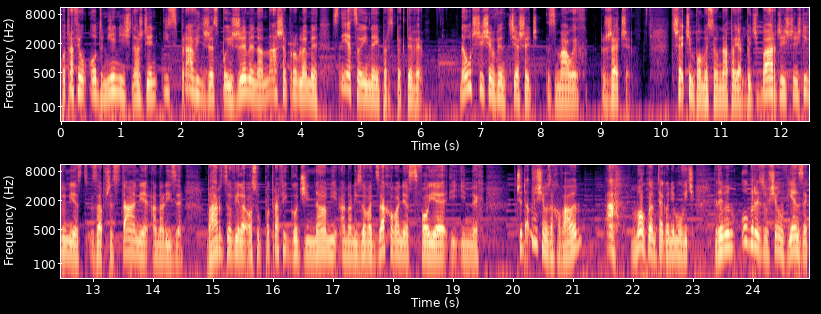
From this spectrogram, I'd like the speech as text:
potrafią odmienić nasz dzień i sprawić, że spojrzymy na nasze problemy z nieco innej perspektywy. Nauczcie się więc cieszyć z małych rzeczy. Trzecim pomysłem na to, jak być bardziej szczęśliwym jest zaprzestanie analizy. Bardzo wiele osób potrafi godzinami analizować zachowania swoje i innych. Czy dobrze się zachowałem? Ach, mogłem tego nie mówić. Gdybym ugryzł się w język,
